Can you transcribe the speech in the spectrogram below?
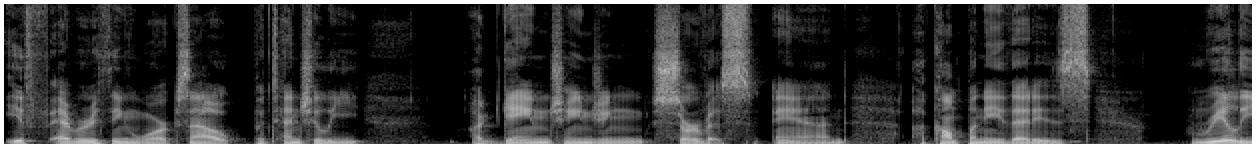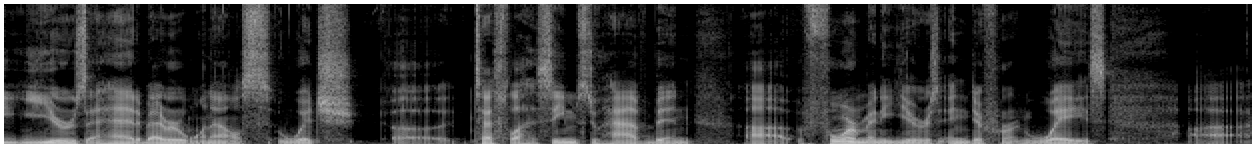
if everything works out, potentially a game changing service and a company that is really years ahead of everyone else, which uh, Tesla seems to have been uh, for many years in different ways. Uh,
